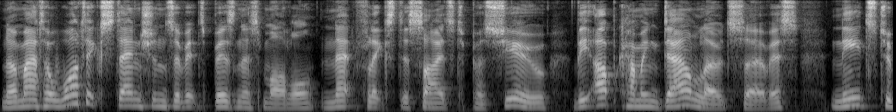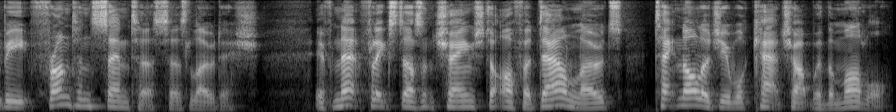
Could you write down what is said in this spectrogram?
No matter what extensions of its business model Netflix decides to pursue, the upcoming download service needs to be front and center, says Lodish. If Netflix doesn't change to offer downloads, technology will catch up with the model.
